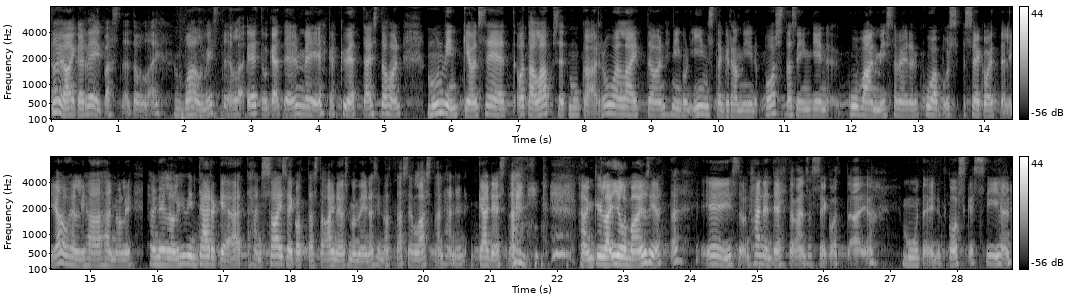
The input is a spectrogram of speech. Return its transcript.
Toi on aika reipasta tuollain valmistella etukäteen. Me ei ehkä kyettäisi tohon. Mun vinkki on se, että ota lapset mukaan ruoanlaittoon. Niin kuin Instagramiin postasinkin kuvan, missä meidän Kuopus sekoitteli jauhelihaa. Hän oli, hänelle oli hyvin tärkeää, että hän sai sekoittaa sitä aina, jos mä meinasin ottaa sen lastan hänen kädestään, niin hän kyllä ilmaisi, että ei, se on hänen tehtävänsä sekoittaa ja muut ei nyt koske siihen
